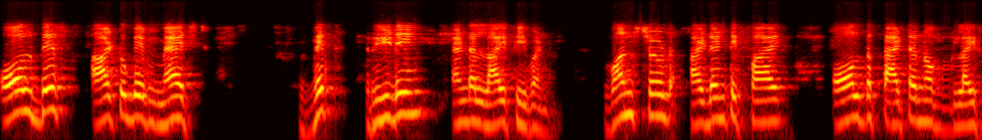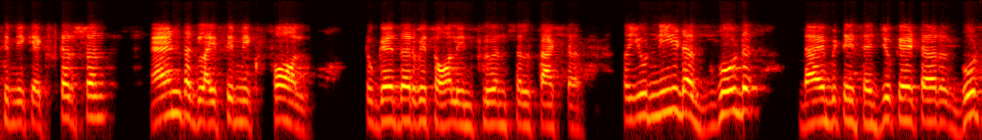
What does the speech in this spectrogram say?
All this are to be matched with reading and a life event. One should identify all the pattern of glycemic excursion and the glycemic fall together with all influential factors. So you need a good diabetes educator, good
